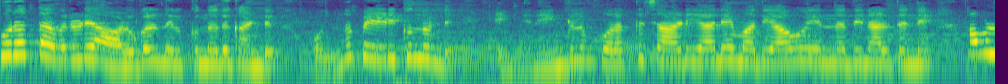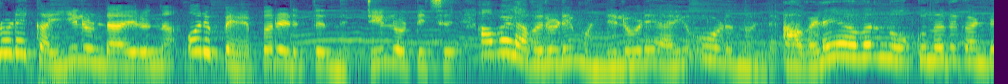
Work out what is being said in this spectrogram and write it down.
പുറത്ത് അവരുടെ ആളുകൾ നിൽക്കുന്നത് കണ്ട് ഒന്ന് പേടിക്കുന്നുണ്ട്. എങ്ങനെയെങ്കിലും പുറത്ത് ചാടിയാലേ മതിയാവൂ എന്നതിനാൽ തന്നെ അവളുടെ കയ്യിലുണ്ടായിരുന്ന ഒരു പേപ്പർ എടുത്ത് നെറ്റിയിലൊട്ടിച്ച് അവൾ അവരുടെ മുന്നിലൂടെയായി ഓടുന്നുണ്ട്. അവളെ അവർ നോക്കുന്നത് കണ്ട്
